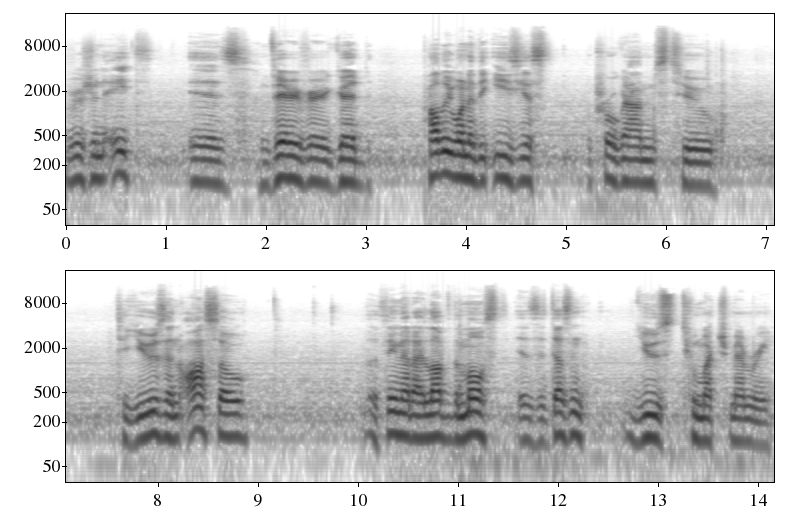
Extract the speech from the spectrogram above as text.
version 8 is very, very good. Probably one of the easiest programs to to use, and also the thing that I love the most is it doesn't use too much memory.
